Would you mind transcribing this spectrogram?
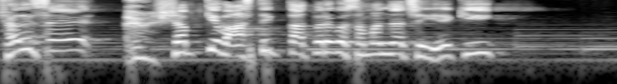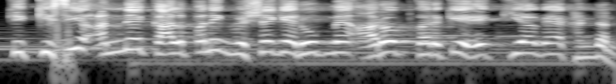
छल से शब्द के वास्तविक तात्पर्य को समझना चाहिए कि कि किसी अन्य काल्पनिक विषय के रूप में आरोप करके किया गया खंडन।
